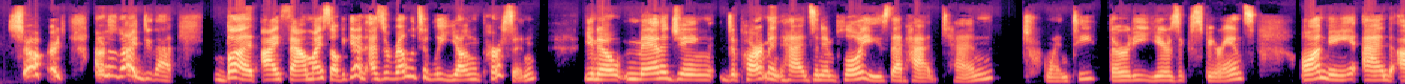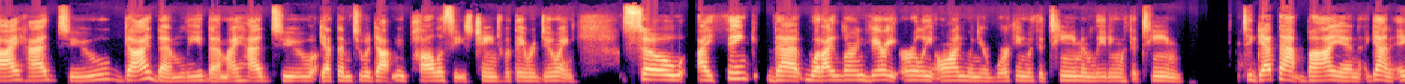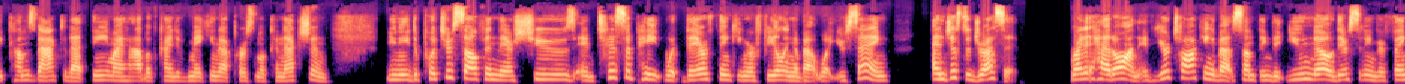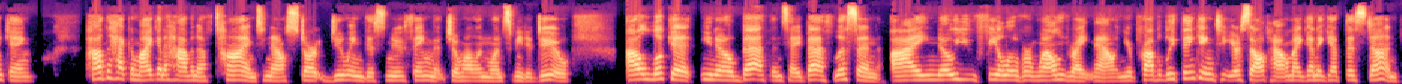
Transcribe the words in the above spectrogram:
charge. I don't know that I'd do that. But I found myself again as a relatively young person, you know, managing department heads and employees that had 10, 20, 30 years experience on me and I had to guide them, lead them. I had to get them to adopt new policies, change what they were doing. So I think that what I learned very early on when you're working with a team and leading with a team to get that buy in, again, it comes back to that theme I have of kind of making that personal connection. You need to put yourself in their shoes, anticipate what they're thinking or feeling about what you're saying, and just address it. Write it head on. If you're talking about something that you know they're sitting there thinking, how the heck am I going to have enough time to now start doing this new thing that Joellen wants me to do? I'll look at, you know, Beth and say, Beth, listen, I know you feel overwhelmed right now. And you're probably thinking to yourself, how am I going to get this done?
